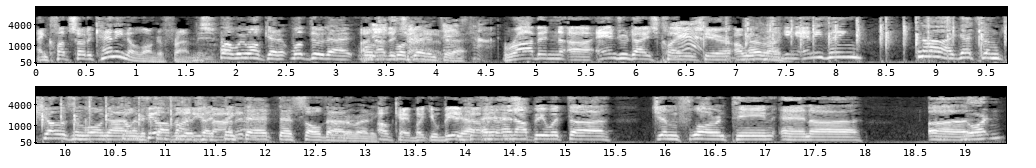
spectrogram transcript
and Club Soda Kenny, no longer friends. Well, we won't get it. We'll do that. We'll, Another we'll time. get into that. Robin, uh, Andrew Dice Clay is here. Are we All right. plugging anything? No, I got some shows in Long Island Don't feel Governors. funny I think it. that they're sold out already. Okay, but you'll be at yeah, and, Governors. and I'll be with uh, Jim Florentine and uh, uh, Norton?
